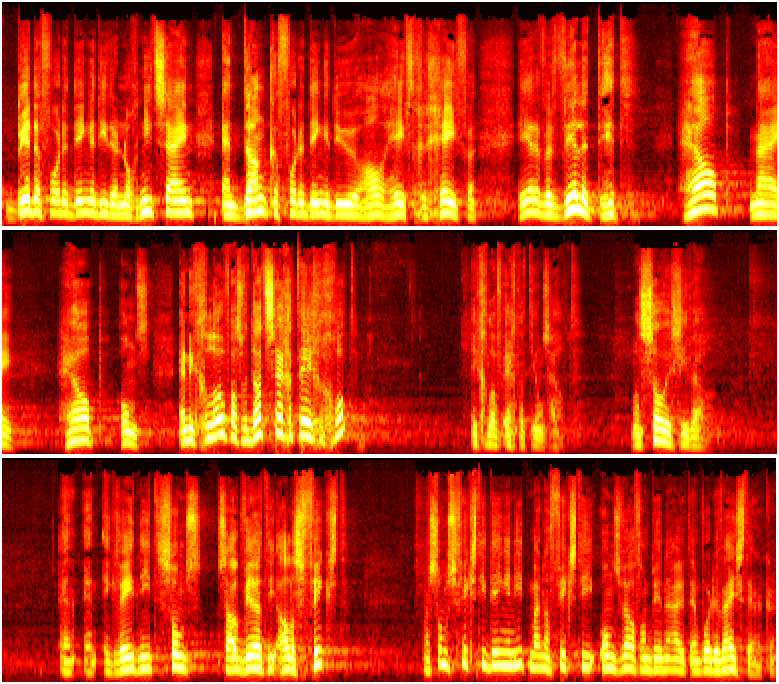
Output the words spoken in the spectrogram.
bidden voor de dingen die er nog niet zijn en danken voor de dingen die u al heeft gegeven. Heren, we willen dit. Help mij, help ons. En ik geloof als we dat zeggen tegen God, ik geloof echt dat hij ons helpt. Want zo is hij wel. En, en ik weet niet, soms zou ik willen dat hij alles fixt. Maar soms fixt hij dingen niet, maar dan fixt hij ons wel van binnenuit en worden wij sterker.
